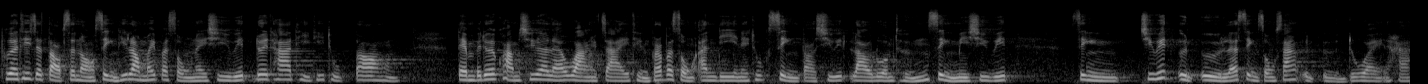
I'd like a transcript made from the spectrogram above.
เพื่อที่จะตอบสนองสิ่งที่เราไม่ประสงค์ในชีวิตด้วยท่าทีที่ถูกต้อง เต็มไปด้วยความเชื่อและวางใจถึงพระประสงค์อันดีในทุกสิ่งต่อชีวิตเรารวมถึงสิ่งมีชีวิต สิ่งชีวิตอื่น ๆ และสิ่งทรงสร้างอื่น ๆด้วยนะคะ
